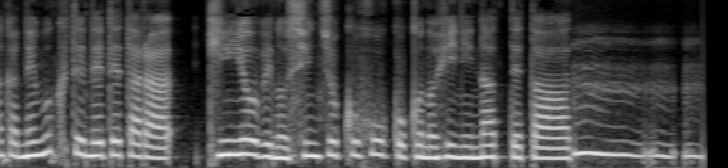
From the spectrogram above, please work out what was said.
なんか眠くて寝てたら、金曜日の進捗報告の日になってたうんうんうんうん。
